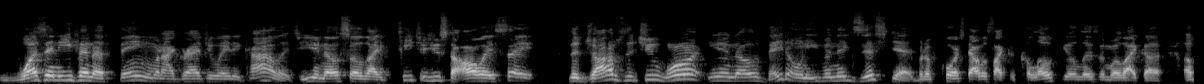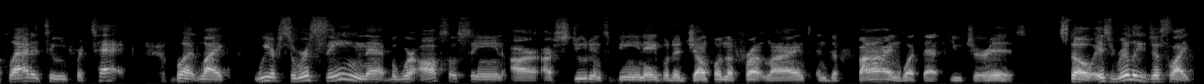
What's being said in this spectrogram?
wasn't even a thing when i graduated college you know? So like teachers used to always say the jobs that you want, you know, they don't even exist yet. But of course, that was like a colloquialism or like a, a platitude for tech. But like we are so we're seeing that, but we're also seeing our, our students being able to jump on the front lines and define what that future is. So it's really just like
